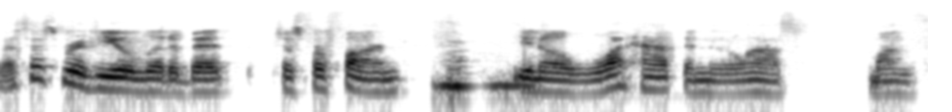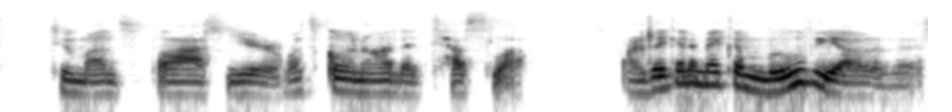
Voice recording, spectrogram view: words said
let's just review a little bit just for fun. You know, what happened in the last month, two months, the last year? What's going on at Tesla? Are they going to make a movie out of this?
